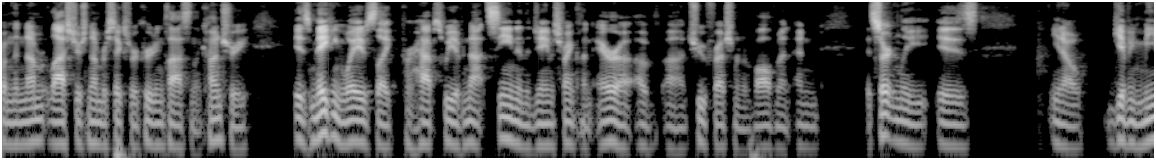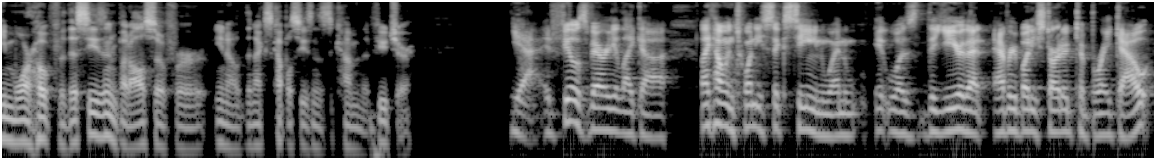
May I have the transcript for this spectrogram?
from the number last year's number six recruiting class in the country is making waves like perhaps we have not seen in the James Franklin era of uh, true freshman involvement. And it certainly is, you know, giving me more hope for this season, but also for, you know, the next couple seasons to come in the future. Yeah, it feels very like uh like how in 2016 when it was the year that everybody started to break out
